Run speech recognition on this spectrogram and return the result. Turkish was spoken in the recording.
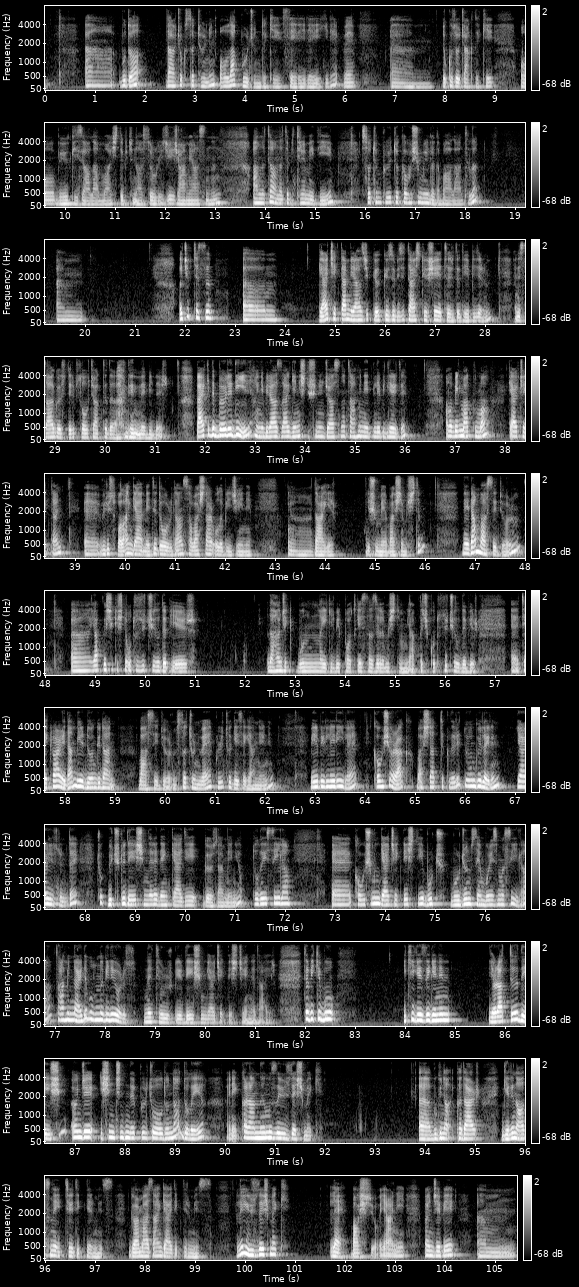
E, bu da daha çok Satürn'ün Oğlak Burcu'ndaki seyriyle ilgili ve e, 9 Ocak'taki o büyük hizalanma işte bütün astroloji camiasının anlatı anlatı bitiremediği Satürn Plüto kavuşumuyla da bağlantılı. Ee, açıkçası e, gerçekten birazcık gökyüzü bizi ters köşe yatırdı diyebilirim. Hani sağ gösterip sol çaktı da denilebilir. Belki de böyle değil. Hani biraz daha geniş düşününce aslında tahmin edilebilirdi. Ama benim aklıma gerçekten e, virüs falan gelmedi. Doğrudan savaşlar olabileceğini e, dair düşünmeye başlamıştım. Neyden bahsediyorum? E, yaklaşık işte 33 yılda bir, daha önce bununla ilgili bir podcast hazırlamıştım. Yaklaşık 33 yılda bir e, tekrar eden bir döngüden bahsediyorum. Satürn ve Plüto gezegenlerinin birbirleriyle kavuşarak başlattıkları döngülerin yeryüzünde çok güçlü değişimlere denk geldiği gözlemleniyor. Dolayısıyla e, kavuşumun gerçekleştiği burç, burcun sembolizmasıyla tahminlerde bulunabiliyoruz. Ne tür bir değişim gerçekleşeceğine dair. Tabii ki bu iki gezegenin yarattığı değişim önce işin içinde Plüto olduğundan dolayı hani karanlığımızla yüzleşmek, e, bugüne kadar yerin altına ittirdiklerimiz, görmezden geldiklerimizle yüzleşmekle başlıyor. Yani önce bir um,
